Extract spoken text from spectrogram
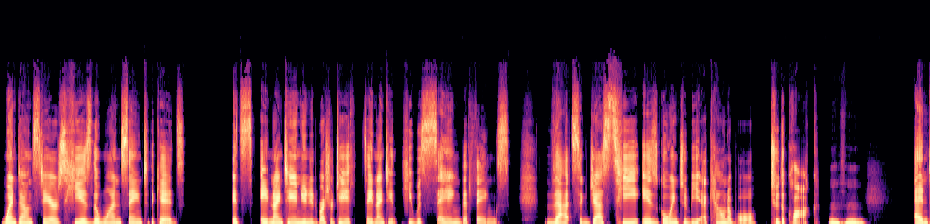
went downstairs. He is the one saying to the kids, "It's eight nineteen. You need to brush your teeth. It's eight nineteen. He was saying the things that suggests he is going to be accountable to the clock, Mhm. and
